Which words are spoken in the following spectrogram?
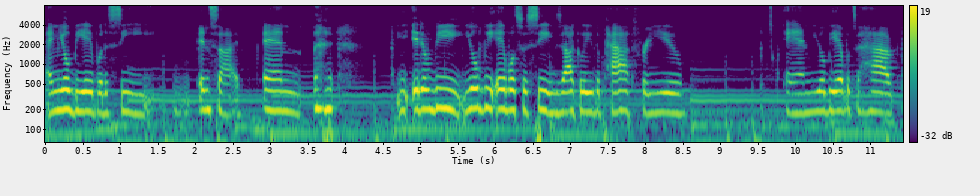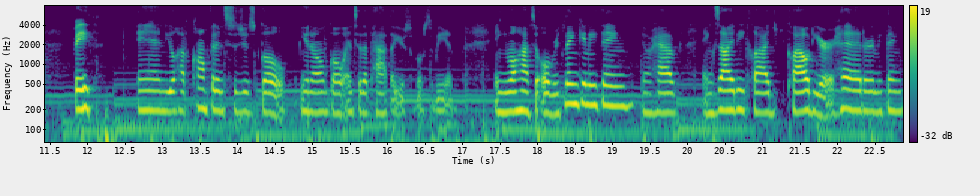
And you'll be able to see inside. And it'll be, you'll be able to see exactly the path for you. And you'll be able to have faith and you'll have confidence to just go, you know, go into the path that you're supposed to be in. And you won't have to overthink anything or have anxiety cloud, cloud your head or anything.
